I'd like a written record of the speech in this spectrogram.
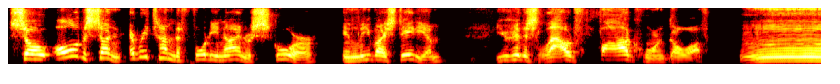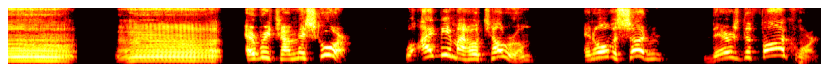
So all of a sudden, every time the 49ers score in Levi Stadium, you hear this loud foghorn go off every time they score. Well, I'd be in my hotel room, and all of a sudden, there's the foghorn.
